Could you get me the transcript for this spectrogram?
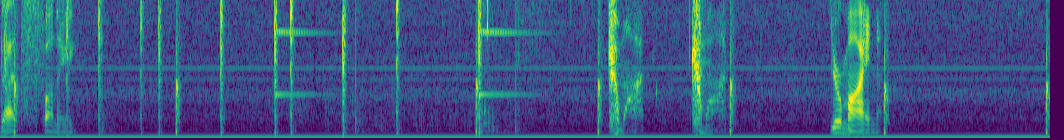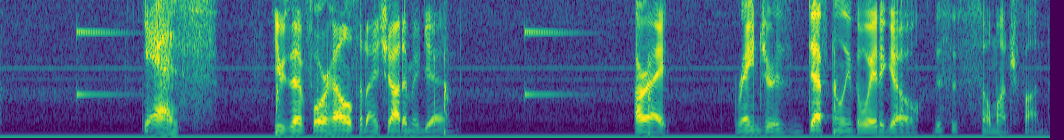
That's funny. Come on. Come on. You're mine. Yes! He was at 4 health and I shot him again. Alright. Ranger is definitely the way to go. This is so much fun.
